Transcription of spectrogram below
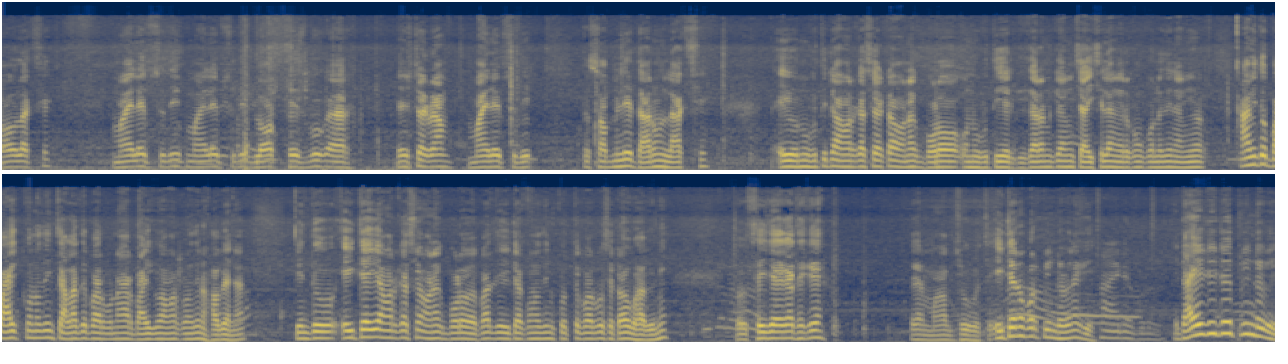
ভালো লাগছে। My life Sudip my life Sudip blog Facebook আর ইনস্টাগ্রাম মাই লাইফ সুদীপ তো সব মিলিয়ে দারুণ লাগছে। এই অনুভূতিটা আমার কাছে একটা অনেক বড় অনুভূতি আর কি। কারণ কি আমি চাইছিলাম এরকম কোনো দিন আমিও আমি তো বাইক কোনো দিন চালাতে পারব না আর বাইকও আমার কোনো দিন হবে না। কিন্তু এইটাই আমার কাছে অনেক বড় ব্যাপার যে এইটা কোনো দিন করতে পারব সেটাও ভাবিনি। তো সেই জায়গা থেকে এখানে মাপ ঝোঁক হচ্ছে। এইটার উপর প্রিন্ট হবে নাকি? ডাইরেক্ট এইটাই প্রিন্ট হবে?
